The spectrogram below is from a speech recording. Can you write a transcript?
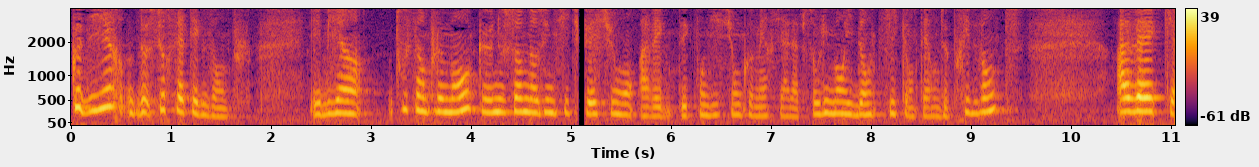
Que dire sur cet exemple? Eh bien, tout simplement que nous sommes dans une situation avec des conditions commerciales absolument identiques en termes de prix de vente, avec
